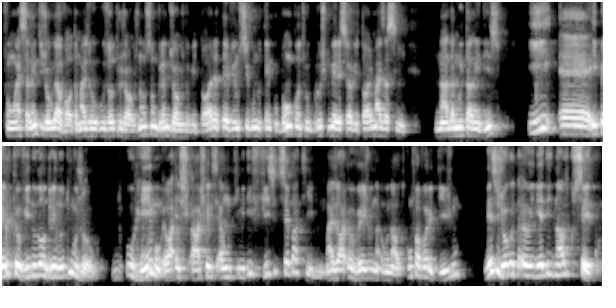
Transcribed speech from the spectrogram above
foi um excelente jogo da volta, mas o, os outros jogos não são grandes jogos do Vitória. Teve um segundo tempo bom contra o Brusque, que mereceu a vitória, mas assim, nada muito além disso. E, é, e pelo que eu vi no Londrina no último jogo, o Remo, eu acho que é um time difícil de ser batido, mas eu, eu vejo o Náutico com favoritismo. Nesse jogo eu iria de Náutico seco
